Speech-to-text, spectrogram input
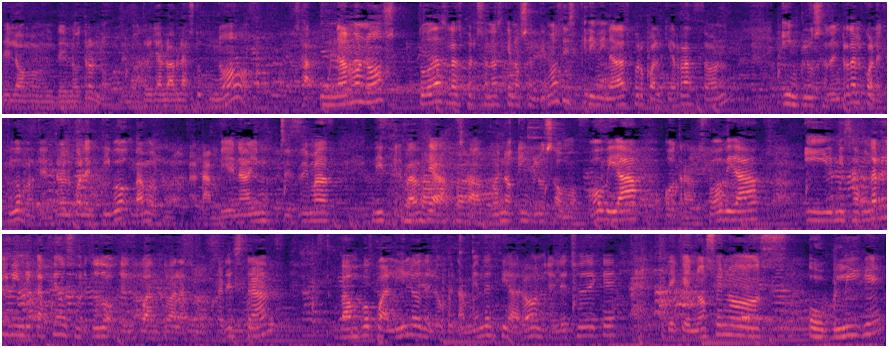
De del otro no, del otro ya lo hablas tú. No, o sea, unámonos todas las personas que nos sentimos discriminadas por cualquier razón, incluso dentro del colectivo, porque dentro del colectivo, vamos, también hay muchísimas discrepancias. O sea, bueno, incluso homofobia o transfobia. Y mi segunda reivindicación, sobre todo en cuanto a las mujeres trans, va un poco al hilo de lo que también decía Aarón, el hecho de que, de que no se nos obligue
